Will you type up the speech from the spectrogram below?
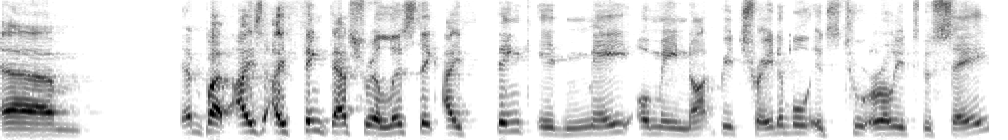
um, but I, I think that's realistic. I think it may or may not be tradable. It's too early to say.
